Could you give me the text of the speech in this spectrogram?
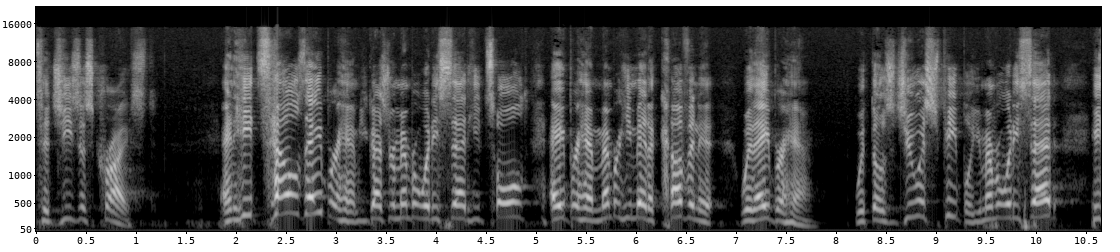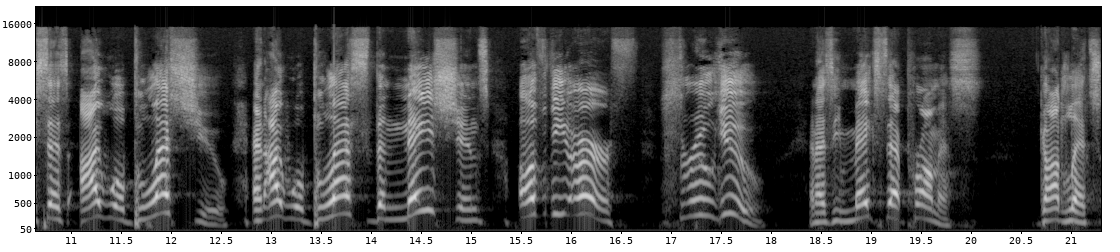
to Jesus Christ. And he tells Abraham, you guys remember what he said? He told Abraham, remember, he made a covenant with Abraham, with those Jewish people. You remember what he said? He says, I will bless you, and I will bless the nations of the earth through you. And as he makes that promise, God lets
